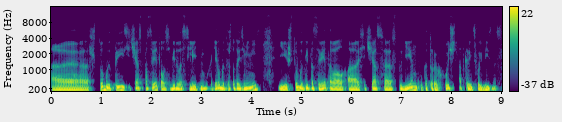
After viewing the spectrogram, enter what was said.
А, что бы ты сейчас посоветовал себе 20-летнему? Хотел бы ты что-то изменить? И что бы ты посоветовал сейчас э, студенту, который хочет открыть свой бизнес?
